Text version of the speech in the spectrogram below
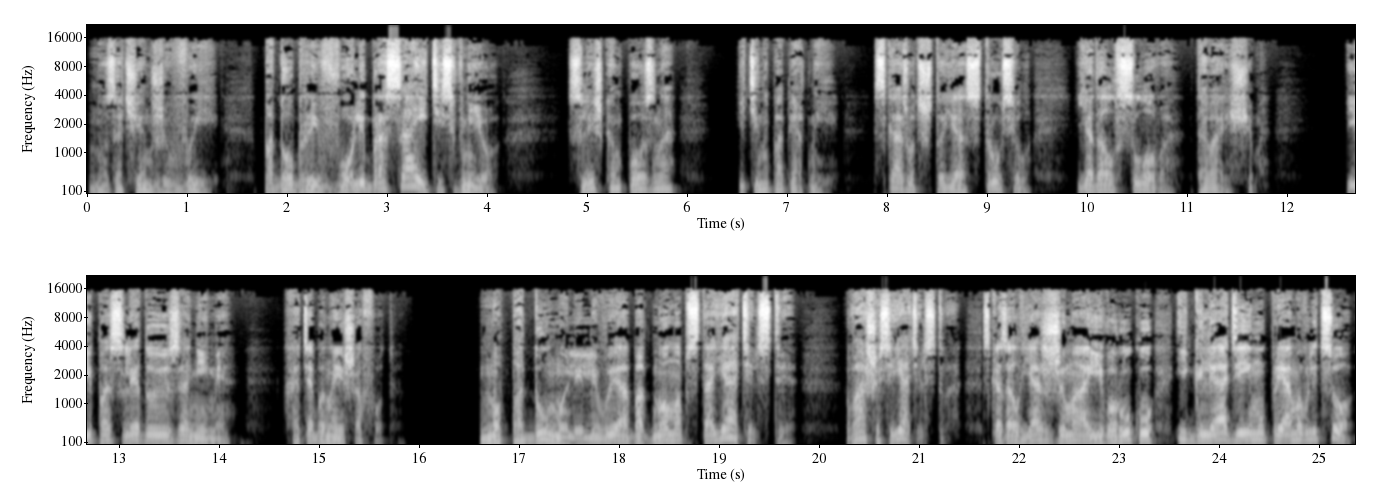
Но зачем же вы по доброй воле бросаетесь в нее? Слишком поздно идти на попятный. Скажут, что я струсил, я дал слово товарищам. И последую за ними, хотя бы на эшафот. Но подумали ли вы об одном обстоятельстве? «Ваше сиятельство», — сказал я, сжимая его руку и глядя ему прямо в лицо,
